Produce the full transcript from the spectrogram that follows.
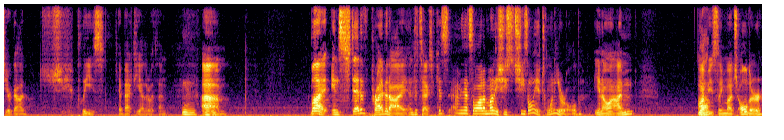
dear God, please get back together with them. Um, but instead of private eye and detective, because I mean that's a lot of money. She's she's only a twenty year old. You know, I'm Yeah. obviously much older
